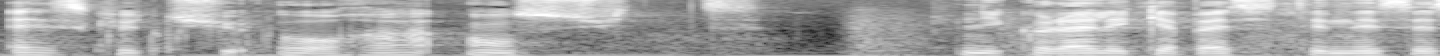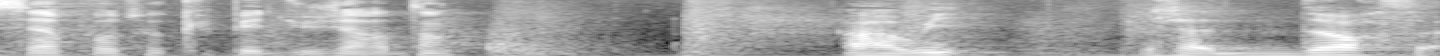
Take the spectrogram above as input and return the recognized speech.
Est-ce que tu auras ensuite, Nicolas, les capacités nécessaires pour t'occuper du jardin? Ah oui, j'adore ça.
